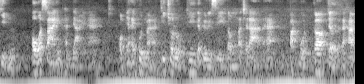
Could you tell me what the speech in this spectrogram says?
หินโอเวอร์ไซส์แผ่นใหญ่นะ ผมอยากให้คุณมาที่โชว์รูมที่ WC ตรงรัชดานะฮะปักหมุดก็เจอนะครับ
